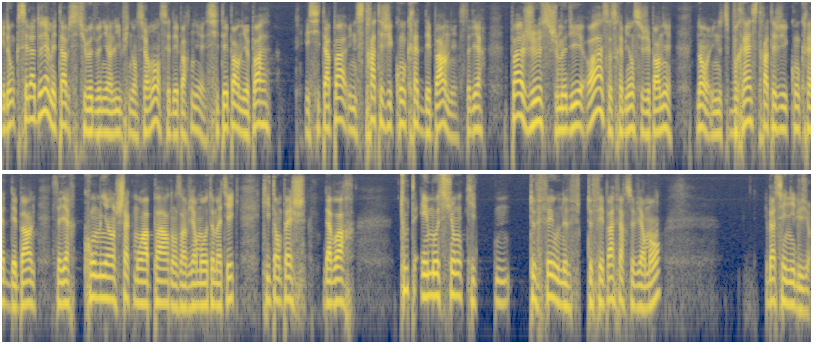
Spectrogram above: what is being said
Et donc, c'est la deuxième étape si tu veux devenir libre financièrement, c'est d'épargner. Si tu n'épargnes pas, et si tu n'as pas une stratégie concrète d'épargne, c'est-à-dire pas juste je me dis, ah, ça serait bien si j'épargnais. Non, une vraie stratégie concrète d'épargne, c'est-à-dire combien chaque mois part dans un virement automatique qui t'empêche d'avoir toute émotion qui te fait ou ne te fait pas faire ce virement, eh ben, c'est une illusion.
